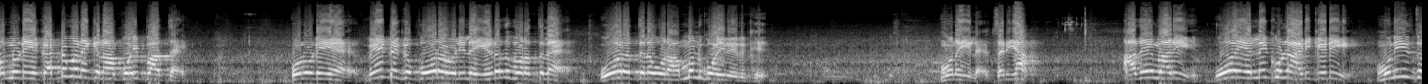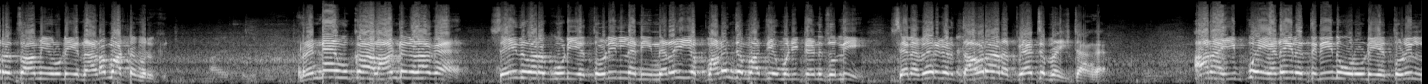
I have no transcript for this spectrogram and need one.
உன்னுடைய கட்டுமனைக்கு நான் போய் பார்த்தேன். உன்னுடைய வீட்டுக்கு போற வழியில இடது புறத்துல ஓரத்துல ஒரு அம்மன் கோயில் இருக்கு. முனையில சரியா? அதே மாதிரி ஓ எல்லைக்குள்ள அடிக்கடி முனீஸ்வர சாமியினுடைய நடமாட்டம் இருக்கு. ரெண்டே முக்கால் ஆண்டுகளாக செய்து வரக்கூடிய தொழிலில் நீ நிறைய பணம் சம்பாத்தியம் பண்ணிட்டேன்னு சொல்லி சில பேர்கள் தவறான பேச்ச பேசிட்டாங்க. ஆனா இப்போ இடையில திடீர்னு உன்னுடைய தொழில்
